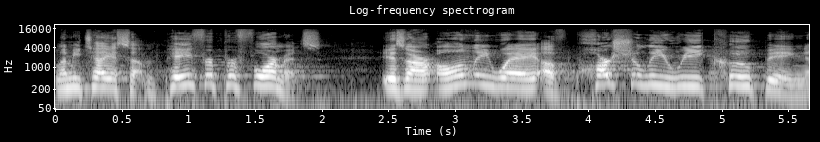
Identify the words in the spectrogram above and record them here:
Let me tell you something. Pay for performance is our only way of partially recouping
